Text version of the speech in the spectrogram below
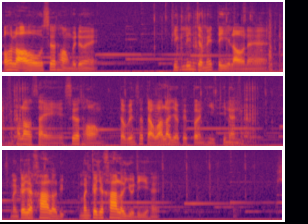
โอ้เราเอาเสื้อทองไปด้วย พิกลินจะไม่ตีเรานะฮะ ถ้าเราใส่เสื้อทอง แต่เว้นซะแต่ว่าเราจะไปเปิดหีบที่นั่น มันก็จะฆ่าเราดิมันก็จะฆ่าเราอยู่ดีฮะ โอเค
